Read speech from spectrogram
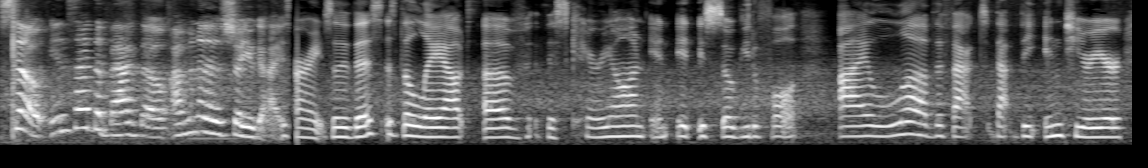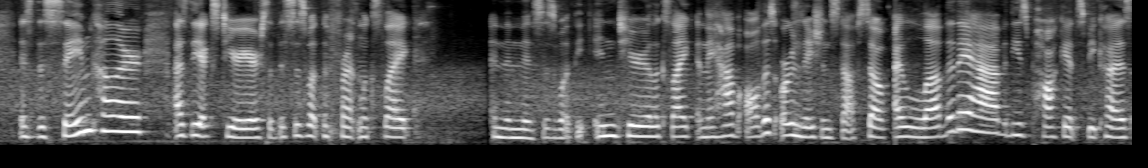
So inside the bag though, I'm gonna show you guys. All right, so this is the layout of this carry-on and it is so beautiful. I love the fact that the interior is the same color as the exterior. So this is what the front looks like and then this is what the interior looks like. And they have all this organization stuff. So I love that they have these pockets because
